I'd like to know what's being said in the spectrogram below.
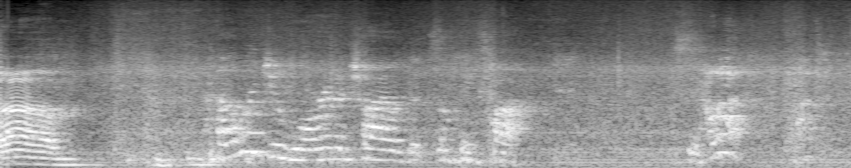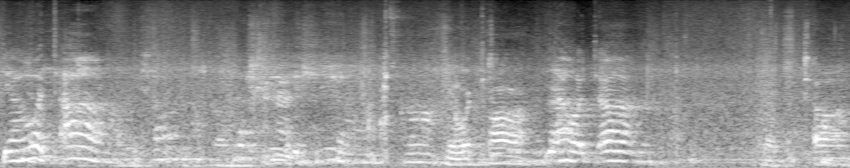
Um, How would you warn a child that something's hot? Say, hot. Yawata. Yawata. Yawata. uh,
